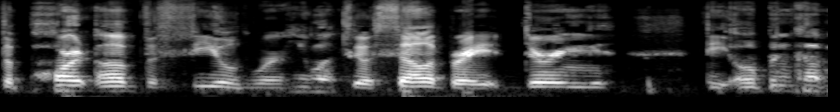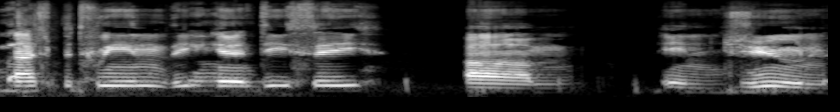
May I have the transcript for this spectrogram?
the part of the field where he went to go celebrate during the Open Cup match between the Union and DC um, in June,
